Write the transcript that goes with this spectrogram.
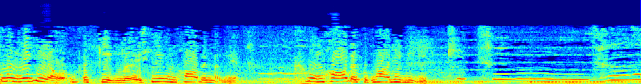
มันไม่เกี่ยวกับกิ่งเลยที่คุณพ่อเป็นแบบเนี้ย คุณพ่อเป็นคุณพ่อที่ดีคิดถึงเธอ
